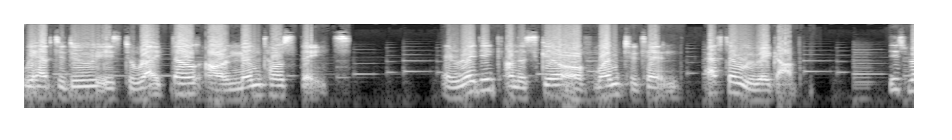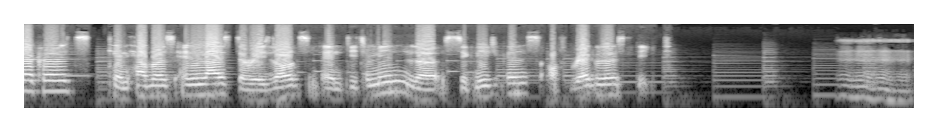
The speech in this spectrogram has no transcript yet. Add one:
we have to do is to write down our mental states and rate it on a scale of 1 to 10 after we wake up. These records can help us analyze the results and determine the significance of regular sleep. Mhm.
